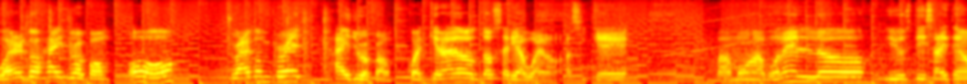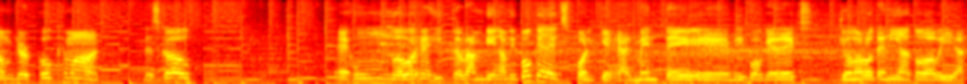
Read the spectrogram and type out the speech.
Wargo Hydro Pump o Dragon Bread Hydro Pump. Cualquiera de los dos sería bueno. Así que vamos a ponerlo. Use this item on your Pokémon. Let's go. Es un nuevo registro también a mi Pokédex porque realmente eh, mi Pokédex yo no lo tenía todavía.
